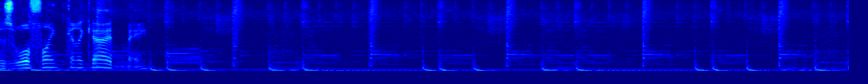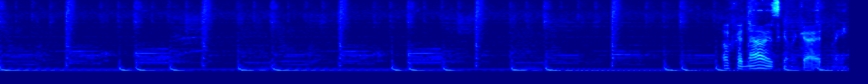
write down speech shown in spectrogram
Is Wolflink gonna guide me? Now he's gonna guide me.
